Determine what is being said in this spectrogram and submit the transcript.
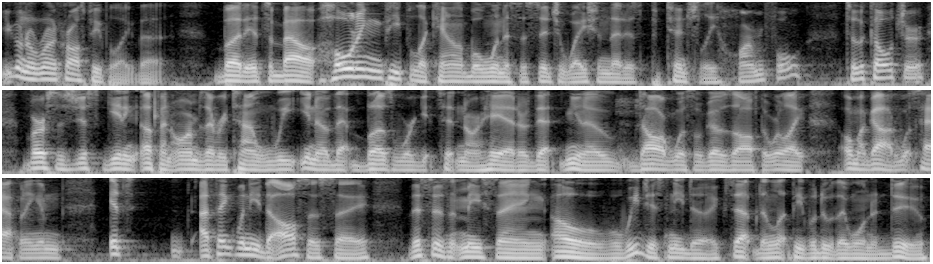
You're going to run across people like that. But it's about holding people accountable when it's a situation that is potentially harmful to the culture versus just getting up in arms every time we, you know, that buzzword gets hit in our head or that, you know, dog whistle goes off that we're like, oh my God, what's happening? And it's, I think we need to also say, this isn't me saying, oh, well, we just need to accept and let people do what they want to do.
